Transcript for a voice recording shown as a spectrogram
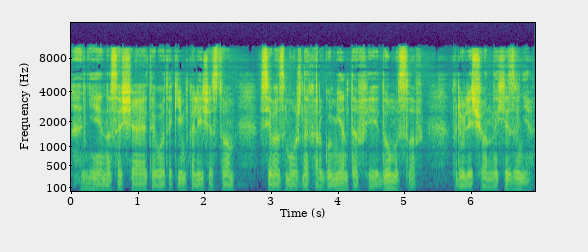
Они насыщают его таким количеством всевозможных аргументов и домыслов, привлеченных извне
